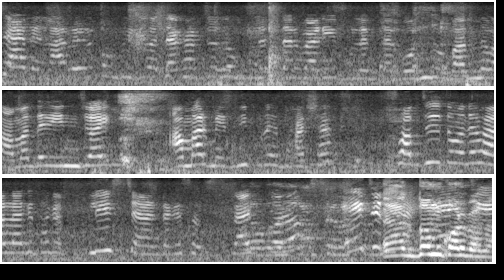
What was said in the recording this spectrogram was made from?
channel আর এরকম দেখার জন্য বুলেটদার বাড়ি বুলেটদার বন্ধু বান্ধব আমাদের এনজয় আমার মেদিনীপুরের ভাষা। সব যদি তোমাদের ভালো লাগে থাকে প্লিজ চ্যানেলটাকে সাবস্ক্রাইব করো। এই যে একদম করবে না।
